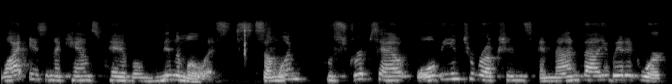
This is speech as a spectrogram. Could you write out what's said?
What is an accounts payable minimalist? Someone who strips out all the interruptions and non-value add work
